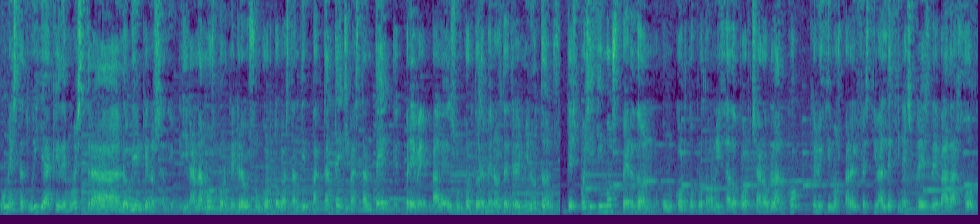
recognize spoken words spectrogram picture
una estatuilla que demuestra lo bien que nos salió. Y ganamos porque creo que es un corto bastante impactante y bastante breve, ¿vale? Es un corto de menos de 3 minutos. Después hicimos Perdón, un corto protagonizado por Charo Blanco, que lo hicimos para el Festival de Cine Express de Badajoz,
